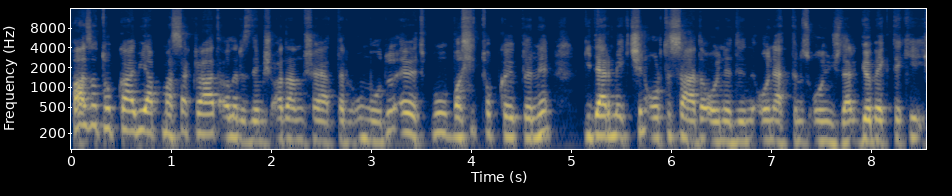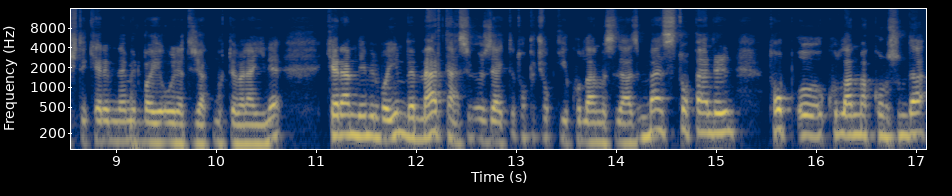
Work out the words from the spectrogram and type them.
Fazla top kaybı yapmazsak rahat alırız demiş adanmış hayatların umudu. Evet bu basit top kayıplarını gidermek için orta sahada oynadığını, oynattığınız oyuncular Göbek'teki işte Kerem Demirbay'ı oynatacak muhtemelen yine. Kerem Demirbay'ın ve Mertens'in özellikle topu çok iyi kullanması lazım. Ben stoperlerin top e, kullanmak konusunda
